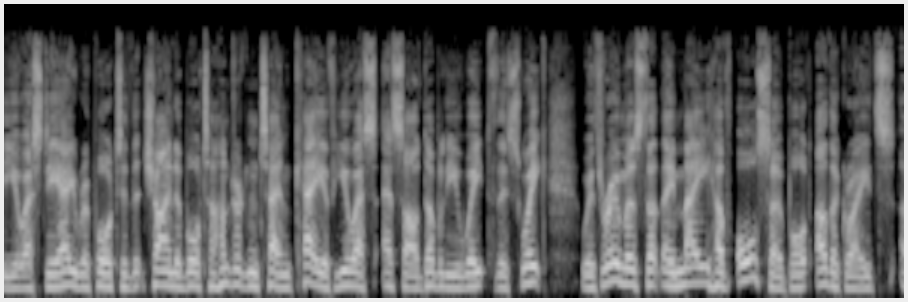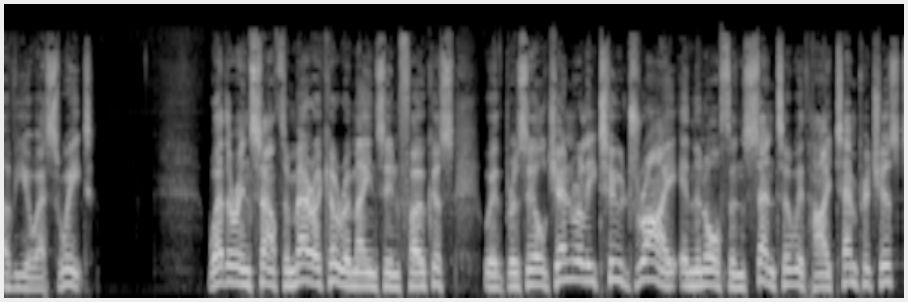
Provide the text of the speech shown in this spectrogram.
The USDA reported that China bought 110k of US SRW wheat this week, with rumours that they may have also bought other grades of US wheat. Weather in South America remains in focus, with Brazil generally too dry in the north and centre with high temperatures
